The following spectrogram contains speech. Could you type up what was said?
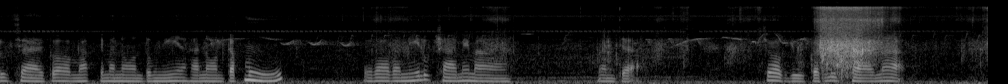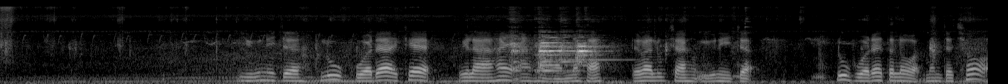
ลูกชายก็มักจะมานอนตรงนี้นะคะ นอนกับหมูแต่ว่าวันนี้ลูกชายไม่มา มันจะชอบอยู่กับลูกชายมากอิ๋วนี่จะลูกหัวได้แค่ เวลาให้อาหารนะคะ แต่ว่าลูกชายของอิ๋วนี่จะลูกหัวได้ตลอดมันจะชอบ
